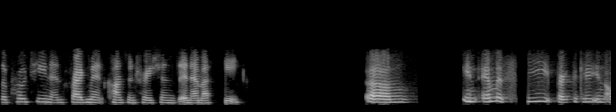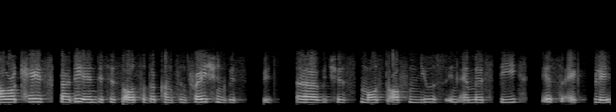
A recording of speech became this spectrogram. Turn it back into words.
the protein and fragment concentrations in MST? Um, in MST, practically in our case study, and this is also the concentration which, which, uh, which is most often used in MST, is actually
